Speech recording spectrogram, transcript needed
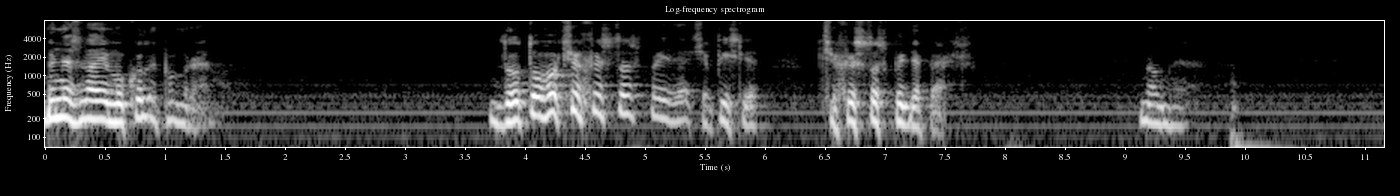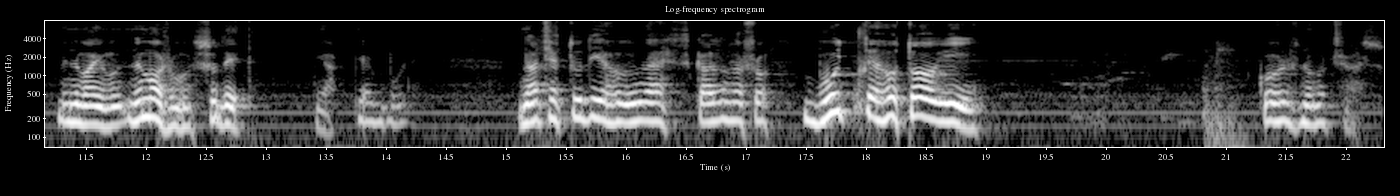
ми не знаємо, коли помремо. До того, чи Христос прийде, чи після, чи Христос прийде першим. Нам не. Ми не, маємо, не можемо судити, як, як буде. Значить, тут є головне сказано, що будьте готові кожного часу.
